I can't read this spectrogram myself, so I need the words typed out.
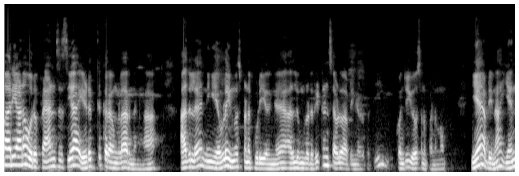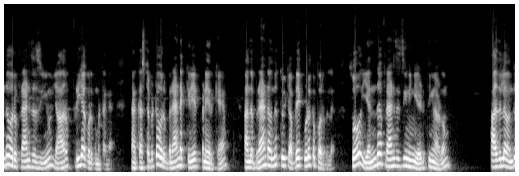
மாதிரியான ஒரு ஃப்ரான்சிஸியாக எடுத்துக்கிறவங்களா இருந்தீங்கன்னா, அதில் நீங்கள் எவ்வளோ இன்வெஸ்ட் பண்ணக்கூடியவங்க, அதில் உங்களோட ரிட்டர்ன்ஸ் எவ்வளோ அப்படிங்கிறத பற்றி கொஞ்சம் யோசனை பண்ணணும். ஏன் அப்படின்னா, எந்த ஒரு ஃப்ரான்சைஸையும் யாரும் ஃப்ரீயாக கொடுக்க மாட்டாங்க. நான் கஷ்டப்பட்டு ஒரு பிராண்டை கிரியேட் பண்ணியிருக்கேன். அந்த பிராண்டை வந்து தூக்கி அப்படியே கொடுக்க போகிறதில்ல ஸோ எந்த ஃப்ரான்சைஸையும் நீங்கள் எடுத்தீங்கனாலும், அதில் வந்து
